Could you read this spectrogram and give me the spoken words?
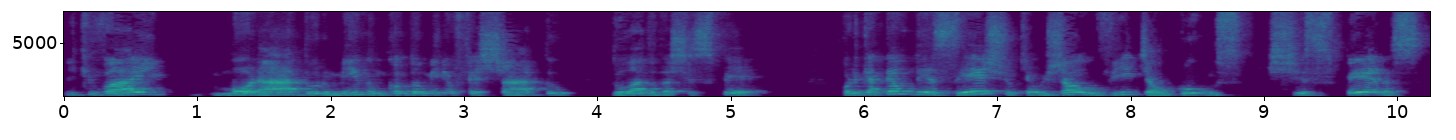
e que vai morar, dormir num condomínio fechado do lado da XP. Porque até o desejo que eu já ouvi de alguns XPers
